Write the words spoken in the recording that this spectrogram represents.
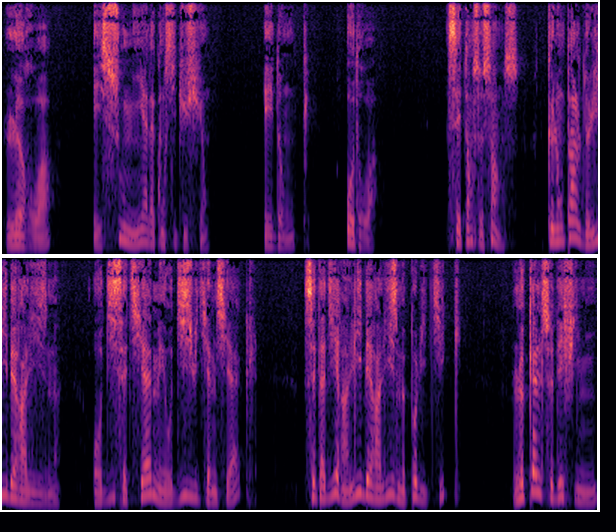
Le roi est soumis à la Constitution, et donc au droit. C'est en ce sens que l'on parle de libéralisme au XVIIe et au XVIIIe siècle, c'est-à-dire un libéralisme politique, lequel se définit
